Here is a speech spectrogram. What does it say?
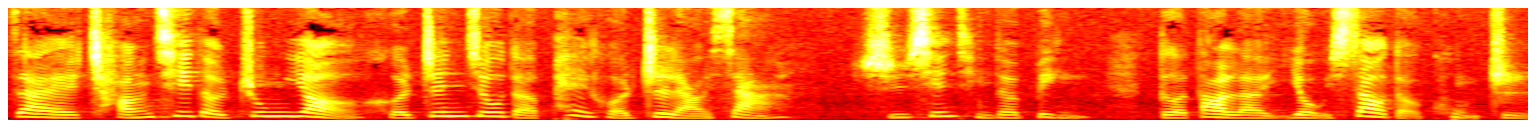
在长期的中药和针灸的配合治疗下，徐先琴的病得到了有效的控制。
